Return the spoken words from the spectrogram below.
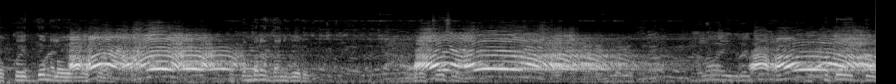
ఒక్క ఇద్దరు నలభై ఐదు లక్షలు. ఒక్కందరం దాని పేరు. ఒక్కటే ఇద్దరు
